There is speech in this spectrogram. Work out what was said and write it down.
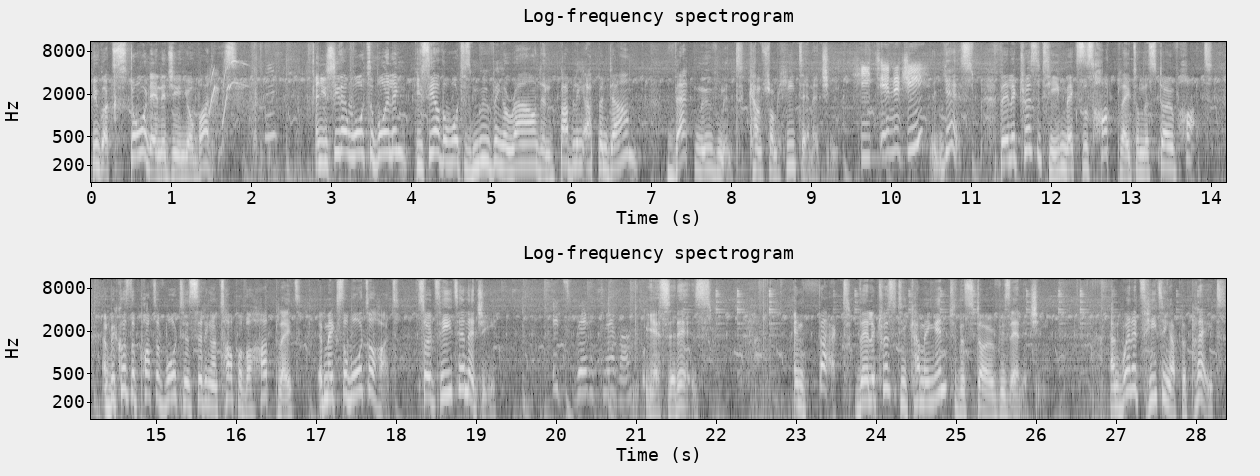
You've got stored energy in your bodies. Hmm. And you see that water boiling? You see how the water's moving around and bubbling up and down? That movement comes from heat energy. Heat energy? Yes, the electricity makes this hot plate on the stove hot. And because the pot of water is sitting on top of the hot plate, it makes the water hot. So it's heat energy. It's very clever. Yes, it is. In fact, the electricity coming into the stove is energy. And when it's heating up the plate,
